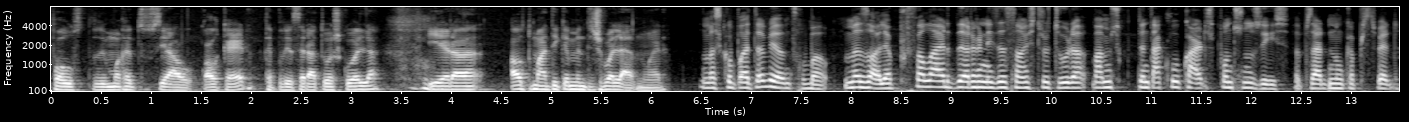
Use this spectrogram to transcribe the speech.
post de uma rede social qualquer, até podia ser a tua escolha, e era automaticamente esbalhado, não era? Mas completamente, Romão. Mas olha, por falar de organização e estrutura, vamos tentar colocar os pontos nos is, apesar de nunca perceber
